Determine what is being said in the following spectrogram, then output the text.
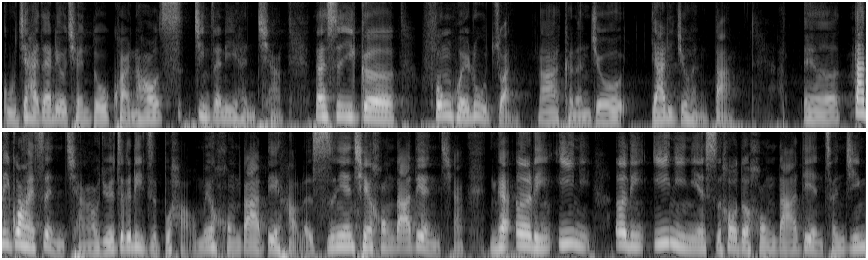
股价还在六千多块，然后是竞争力很强，但是一个峰回路转，那可能就压力就很大。呃，大立光还是很强啊，我觉得这个例子不好。我们用宏达电好了，十年前宏达电很强。你看，二零一零二零一零年时候的宏达电曾经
